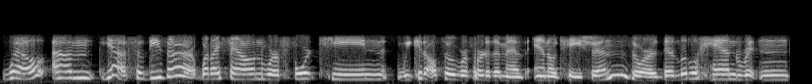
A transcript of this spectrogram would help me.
Well, um, yeah, so these are what I found were 14. We could also refer to them as annotations, or they're little handwritten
